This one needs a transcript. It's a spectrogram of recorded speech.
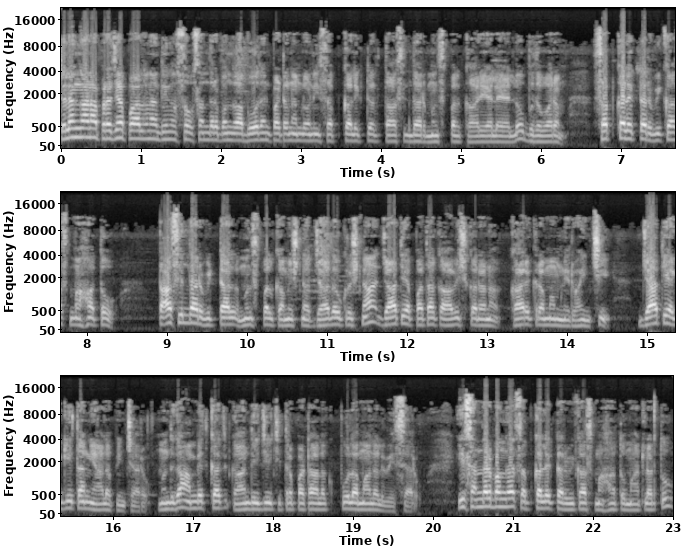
తెలంగాణ ప్రజాపాలన దినోత్సవ సందర్భంగా బోధన్ పట్టణంలోని సబ్ కలెక్టర్ తహసీల్దార్ మున్సిపల్ కార్యాలయాల్లో బుధవారం sub collector Vikas Mahato tahsildar Vithal municipal commissioner Jadhav Krishna జాతీయ పతాక ఆవిష్కరణ కార్యక్రమం నిర్వహించి జాతీయ గీతాన్ని ఆలపించారు. ముందుగా అంబేద్కర్ గాంధీజీ చిత్రపటాలకు పూలమాలలు వేశారు. ఈ సందర్భంగా సబ్ కలెక్టర్ వికాస్ మహాతో మాట్లాడుతూ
